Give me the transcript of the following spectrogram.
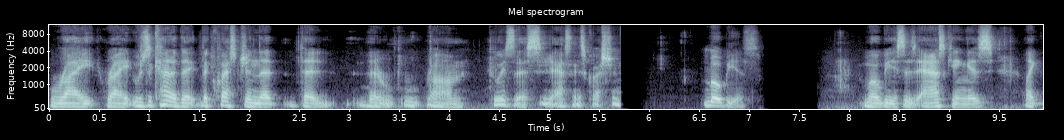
Right, right. Which is kind of the, the question that the, the, um, who is this asking this question? Mobius. Mobius is asking is like,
